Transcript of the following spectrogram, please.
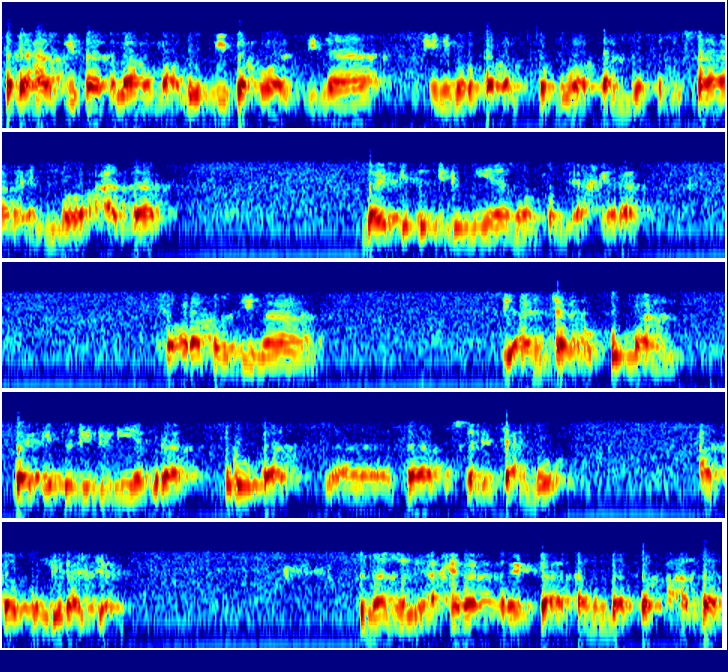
Padahal kita telah memaklumi bahwa zina ini merupakan perbuatan dosa besar yang membawa azab baik itu di dunia maupun di akhirat. Seorang berzina diancam hukuman baik itu di dunia berupa uh, seratus kali cambuk ataupun dirajam. Sedangkan di akhirat mereka akan mendapat azab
